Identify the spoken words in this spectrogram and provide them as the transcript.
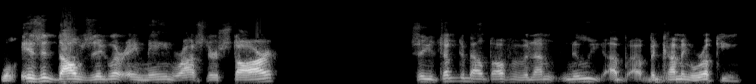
Well, isn't Dolph Ziggler a main roster star? So you took the belt off of a new up, up and coming rookie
